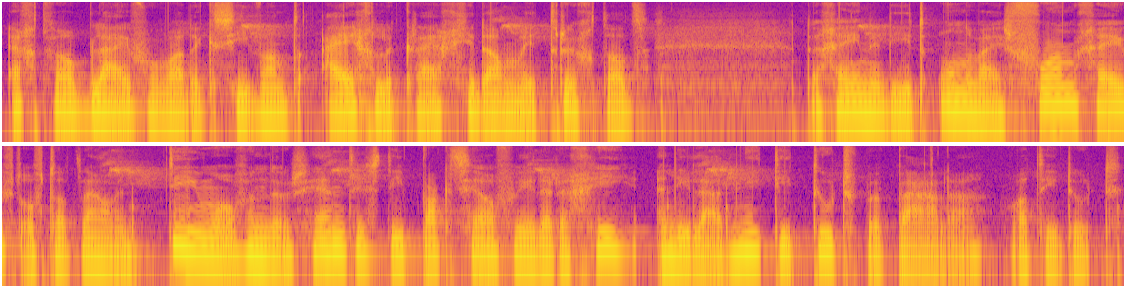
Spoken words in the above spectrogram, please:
echt wel blij voor wat ik zie. Want eigenlijk krijg je dan weer terug dat degene die het onderwijs vormgeeft, of dat nou een team of een docent is, die pakt zelf weer de regie en die laat niet die toets bepalen wat hij doet.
